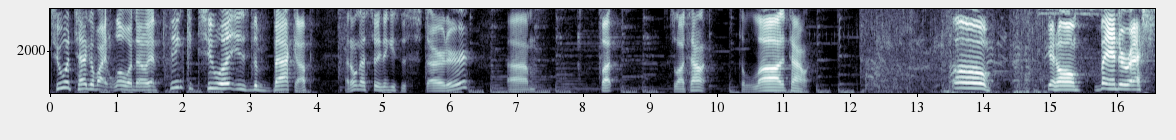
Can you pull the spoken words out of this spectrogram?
Tua Tagovailoa. Now, I think Tua is the backup. I don't necessarily think he's the starter. Um, but it's a lot of talent. It's a lot of talent. Oh, get home. Vander Esch.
